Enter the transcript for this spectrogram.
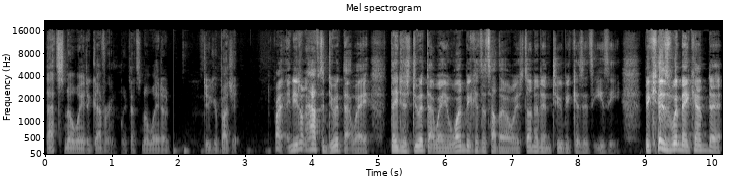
That's no way to govern. Like that's no way to do your budget. Right. And you don't have to do it that way. They just do it that way. One, because it's how they've always done it, and two, because it's easy. Because when they come to,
